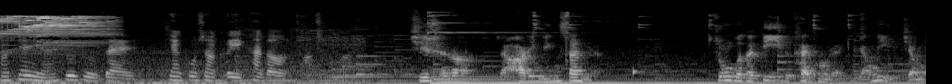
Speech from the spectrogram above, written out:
航天员叔叔在天空上可以看到长城吗？其实呢在二零零三年中国的第一个太空人杨利伟将军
